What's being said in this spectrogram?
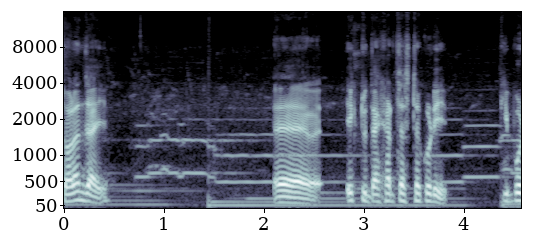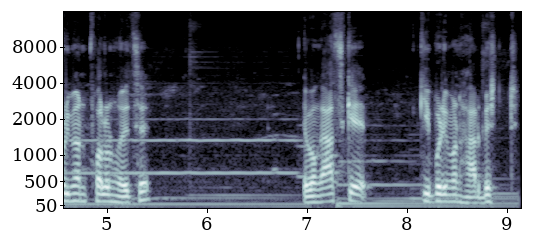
চলেন যাই। একটু দেখার চেষ্টা করি কি পরিমাণ ফলন হয়েছে? এবং আজকে কি পরিমাণ হারভেস্ট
